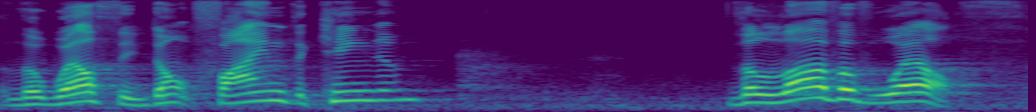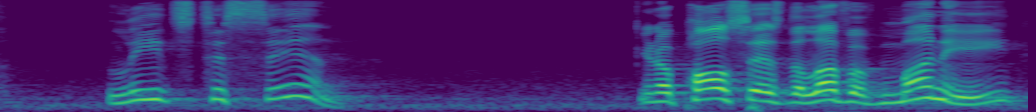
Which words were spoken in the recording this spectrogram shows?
the wealthy don't find the kingdom, the love of wealth leads to sin. You know, Paul says the love of money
